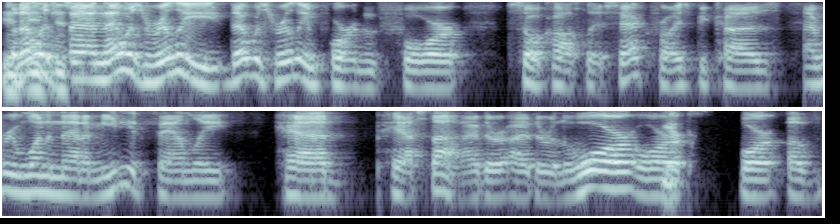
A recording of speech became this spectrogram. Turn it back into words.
it, that was just, and that was really that was really important for so costly a sacrifice because everyone in that immediate family had passed on either either in the war or yes. or of,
